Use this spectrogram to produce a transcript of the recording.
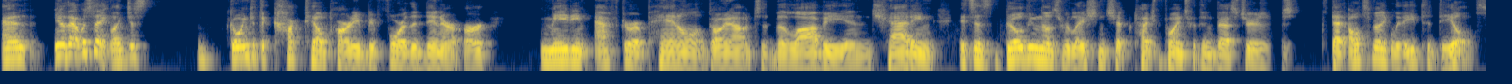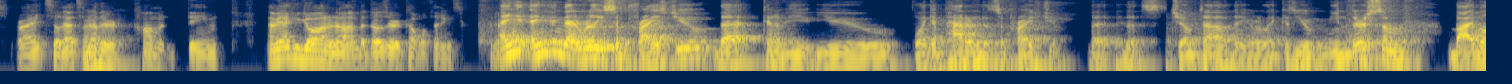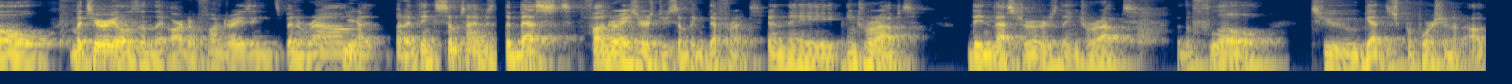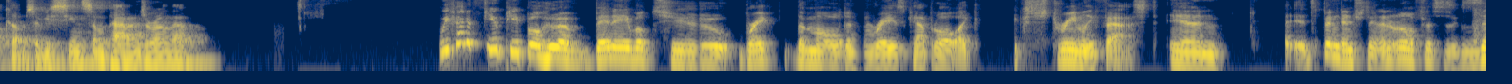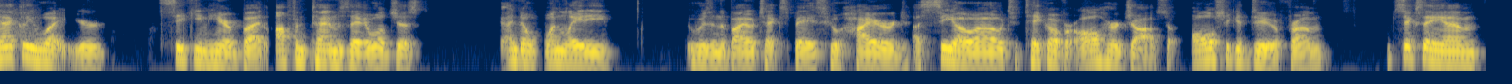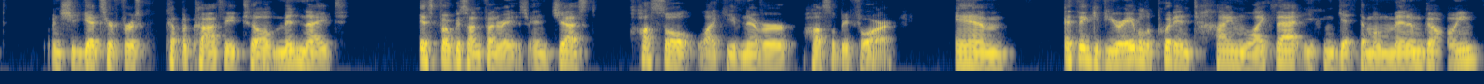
and you know that was the thing, like just going to the cocktail party before the dinner or meeting after a panel going out to the lobby and chatting. It's just building those relationship touch points with investors that ultimately lead to deals right? So that's another common theme I mean, I could go on and on, but those are a couple things. Any, anything that really surprised you that kind of you you like a pattern that surprised you that that's jumped out that you were like because you I mean there's some Bible materials on the art of fundraising. It's been around, yeah. but but I think sometimes the best fundraisers do something different and they interrupt the investors, they interrupt the flow to get disproportionate outcomes. Have you seen some patterns around that? We've had a few people who have been able to break the mold and raise capital like extremely fast. And it's been interesting. I don't know if this is exactly what you're seeking here but oftentimes they will just i know one lady who was in the biotech space who hired a coo to take over all her jobs. So all she could do from 6 a.m when she gets her first cup of coffee till midnight is focus on fundraising and just hustle like you've never hustled before. And I think if you're able to put in time like that, you can get the momentum going,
